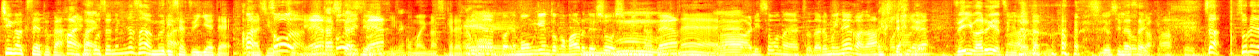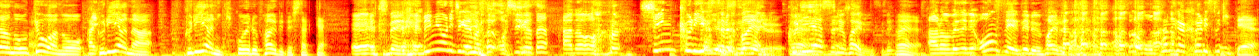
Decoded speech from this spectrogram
中学生とかはい。高校生の皆さんは無理せず家ではい。ラジオを聞いていただきたいというまあふうに思いますけれども、ねやっぱね門限とかもあるでしょうしみんなね。うんね。ありそうなやつは誰もいないかな 全員悪いやつみたいになる。よしなさい。さあそれであの、今日はあの、はい。クリアなクリアに聞こえるファイルでしたっけ？えーっとね微妙に違います。惜しいですあの新クリアするファイル。クリアするファイルですね。ええ。あの別に音声出るファイルとか。それはもうお金がかかりすぎて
